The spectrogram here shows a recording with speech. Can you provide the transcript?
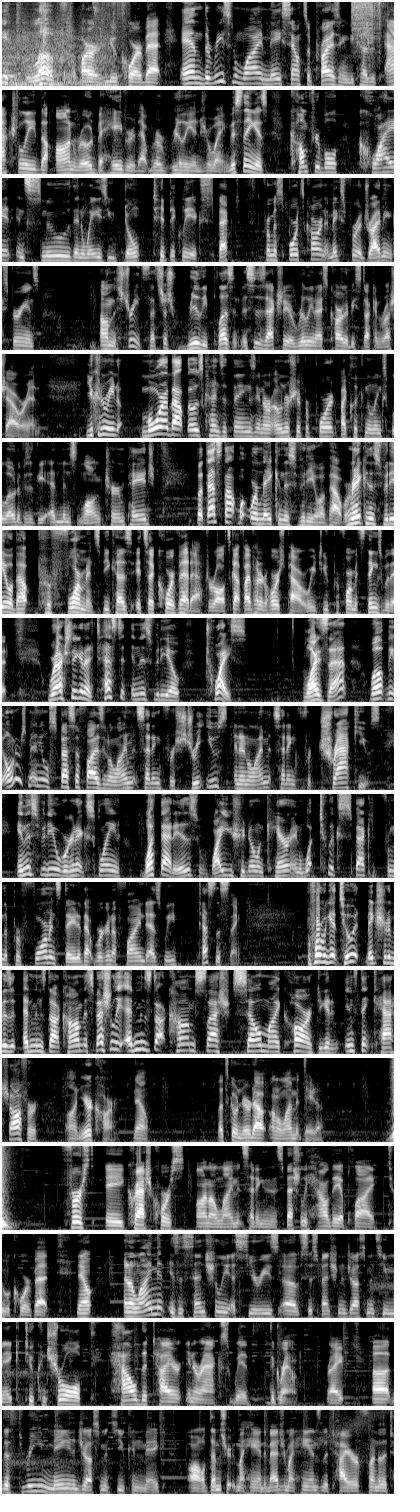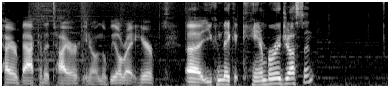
We love our new Corvette, and the reason why may sound surprising because it's actually the on-road behavior that we're really enjoying. This thing is comfortable, quiet, and smooth in ways you don't typically expect from a sports car, and it makes for a driving experience on the streets that's just really pleasant. This is actually a really nice car to be stuck in rush hour in. You can read more about those kinds of things in our ownership report by clicking the links below to visit the Edmunds long-term page. But that's not what we're making this video about. We're making this video about performance because it's a Corvette after all. It's got 500 horsepower. We do performance things with it. We're actually gonna test it in this video twice. Why is that? Well, the owner's manual specifies an alignment setting for street use and an alignment setting for track use. In this video, we're gonna explain what that is, why you should know and care, and what to expect from the performance data that we're gonna find as we test this thing. Before we get to it, make sure to visit Edmunds.com, especially Edmunds.com slash sell my car to get an instant cash offer on your car. Now, let's go nerd out on alignment data. First, a crash course on alignment settings and especially how they apply to a Corvette. Now, an alignment is essentially a series of suspension adjustments you make to control how the tire interacts with the ground, right? Uh, the three main adjustments you can make I'll demonstrate with my hand. Imagine my hand's the tire, front of the tire, back of the tire, you know, on the wheel right here. Uh, you can make a camber adjustment,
